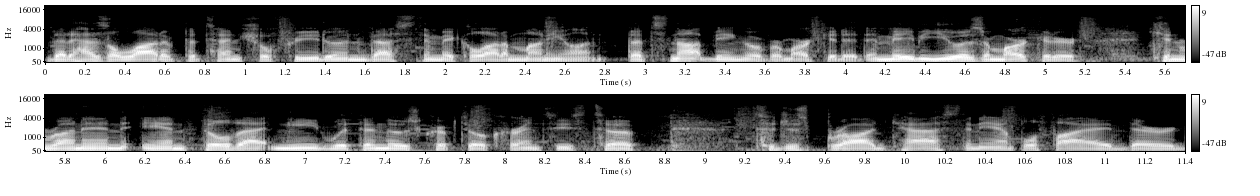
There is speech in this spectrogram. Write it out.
that has a lot of potential for you to invest and make a lot of money on. That's not being overmarketed, and maybe you as a marketer can run in and fill that need within those cryptocurrencies to to just broadcast and amplify their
